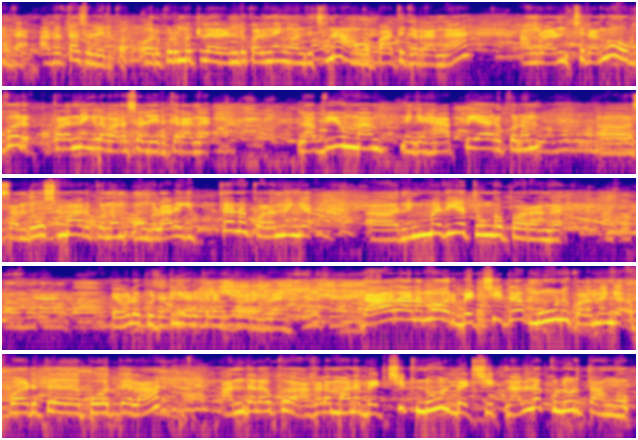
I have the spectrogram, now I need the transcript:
அதான் அதை தான் சொல்லியிருக்கோம். ஒரு குடும்பத்தில் ரெண்டு குழந்தைங்க வந்துச்சுன்னா அவங்க பார்த்துக்கிறாங்க அவங்கள அனுப்பிச்சிடுறாங்க. ஒவ்வொரு குழந்தைங்கள வர சொல்லியிருக்கிறாங்க. லவ் யூ மேம் நீங்கள் ஹாப்பியாக இருக்கணும். சந்தோஷமாக இருக்கணும். உங்களால் இத்தனை குழந்தைங்க நிம்மதியாக தூங்க போகிறாங்க எவ்வளோ குட்டியாக இருக்கிறாங்க பாருங்களேன். தாராளமாக ஒரு பெட்ஷீட்டை மூணு குழந்தைங்க படுத்து போத்தலாம். அந்த அளவுக்கு அகலமான பெட்ஷீட் நூல் பெட்ஷீட் நல்ல குளிர் தாங்கும்.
